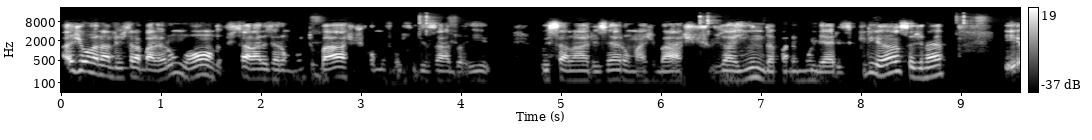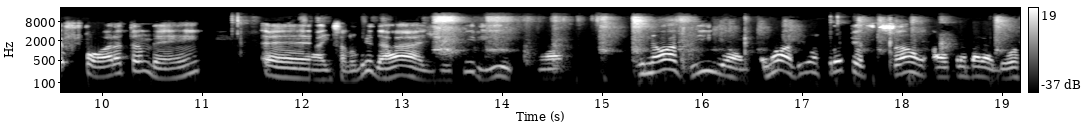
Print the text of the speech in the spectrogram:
As jornadas de trabalho eram longas, os salários eram muito baixos, como foi frisado aí, os salários eram mais baixos ainda para mulheres e crianças, né? E fora também é, a insalubridade, o perigo, né? E não havia, não havia proteção ao trabalhador.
